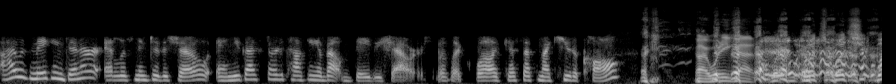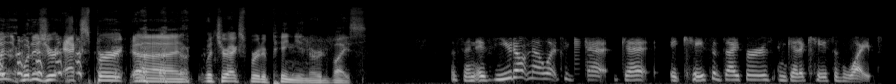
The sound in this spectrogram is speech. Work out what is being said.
I was making dinner and listening to the show, and you guys started talking about baby showers. I was like, well, I guess that's my cue to call. All right, what do you got? What, what's, what's your, what, what is your expert? Uh, what's your expert opinion or advice? Listen, if you don't know what to get, get a case of diapers and get a case of wipes.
